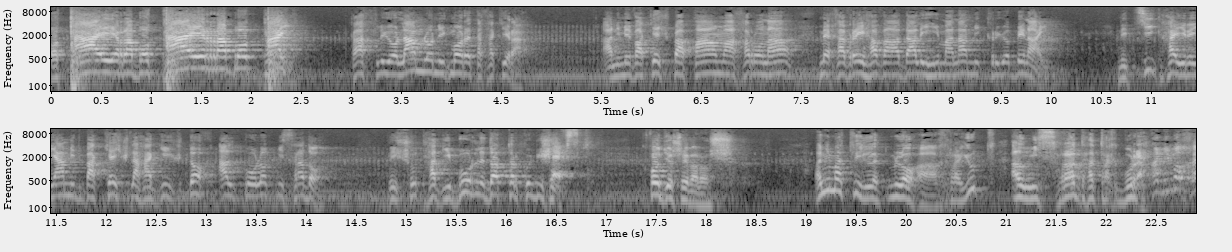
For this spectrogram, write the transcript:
רבותיי, רבותיי, רבותיי, כך לעולם לא נגמור את החקירה. אני מבקש בפעם האחרונה מחברי הוועדה להימנע מקריאות ביניים. נציג העירייה מתבקש להגיש דוח על פעולות משרדו. רשות הדיבור לדוקטור קובישבסקי. כבוד יושב הראש, אני מטיל את מלוא האחריות על משרד התחבורה. אני מוחה!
